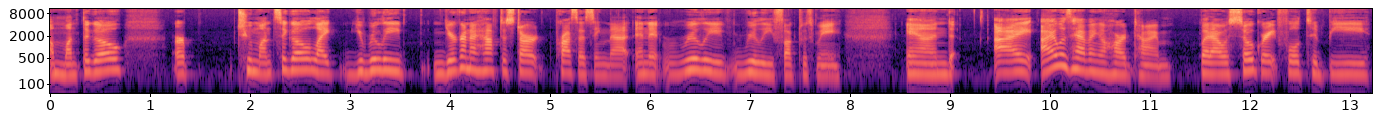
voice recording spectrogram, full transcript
a month ago or two months ago? Like, you really, you're going to have to start processing that. And it really, really fucked with me. And I, I was having a hard time, but I was so grateful to be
